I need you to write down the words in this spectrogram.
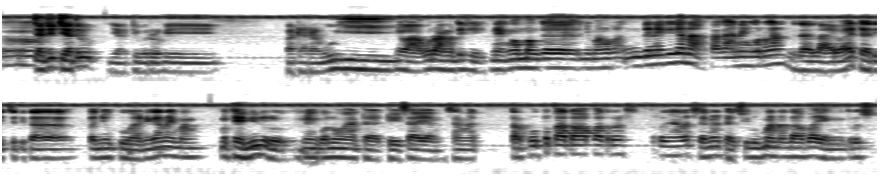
Hmm. Jadi dia tuh ya diweruhi pada rawuhi. Yo aku ora ngerti sih. Nek ngomong ke nyimang intine iki kan kakak ning kono kan ndelalah wae dari cerita penyuguhan ini kan emang medeni lho. Ning kono ada desa yang sangat terkutuk atau apa terus ternyata di sana ada siluman atau apa yang terus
